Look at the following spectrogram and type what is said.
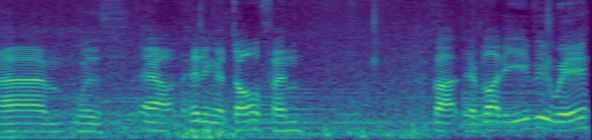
um, without hitting a dolphin, but they're bloody everywhere.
